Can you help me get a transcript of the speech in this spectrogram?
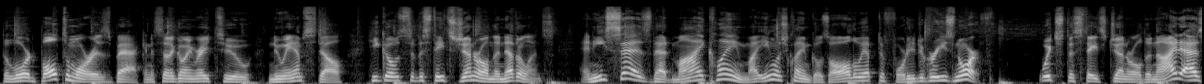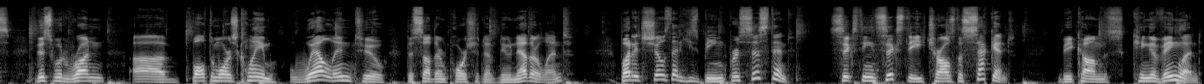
the Lord Baltimore is back, and instead of going right to New Amstel, he goes to the States General in the Netherlands. And he says that my claim, my English claim, goes all the way up to 40 degrees north which the States General denied, as this would run uh, Baltimore's claim well into the southern portion of New Netherland. But it shows that he's being persistent. 1660, Charles II becomes King of England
